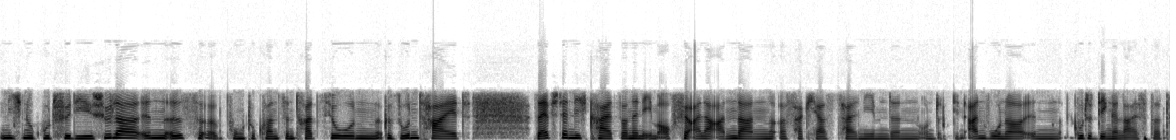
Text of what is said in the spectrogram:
nicht nur gut für die SchülerInnen ist, äh, puncto Konzentration, Gesundheit, Selbstständigkeit, sondern eben auch für alle anderen äh, Verkehrsteilnehmenden und den AnwohnerInnen gute Dinge leistet.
